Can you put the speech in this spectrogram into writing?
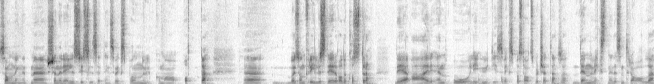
sammenlignet med generell sysselsettingsvekst på 0,8 Bare sånn for å illustrere hva det koster. da det er en årlig utgiftsvekst på statsbudsjettet. Altså den veksten i, sentrale,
